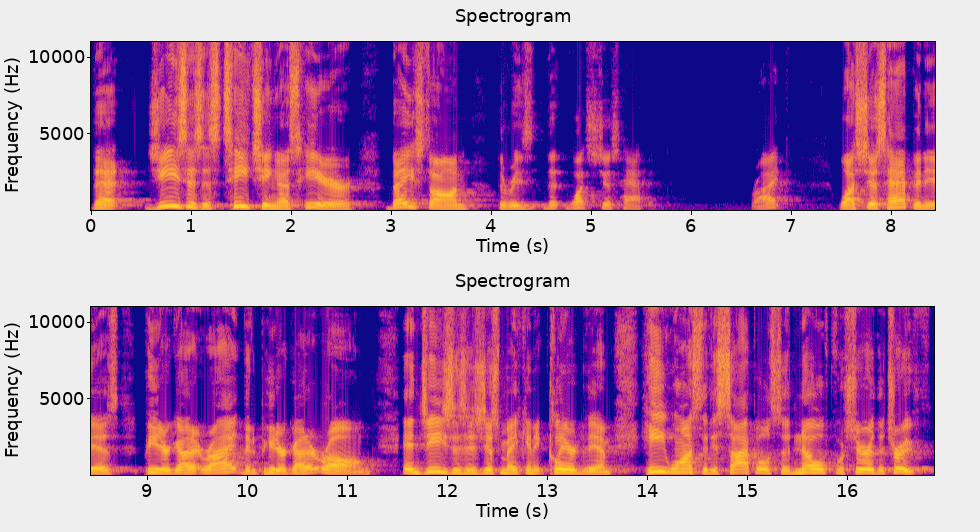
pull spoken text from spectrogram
that Jesus is teaching us here based on the, the what's just happened, right? What's just happened is Peter got it right, then Peter got it wrong. And Jesus is just making it clear to them. He wants the disciples to know for sure the truth.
